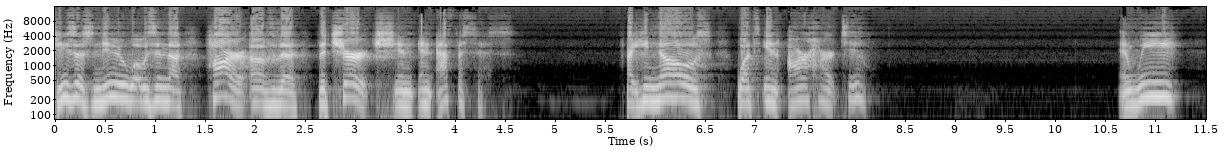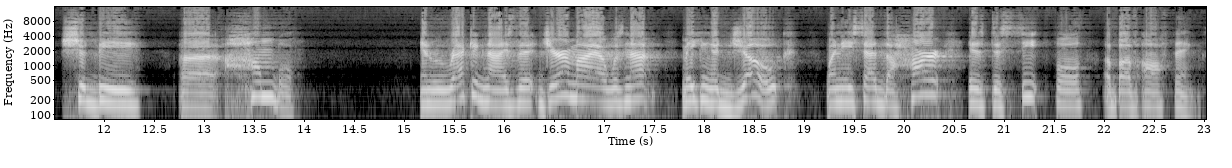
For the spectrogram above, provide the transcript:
Jesus knew what was in the heart of the, the church in, in Ephesus. Right, he knows what's in our heart too. And we should be uh, humble and recognize that Jeremiah was not making a joke when he said, The heart is deceitful above all things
